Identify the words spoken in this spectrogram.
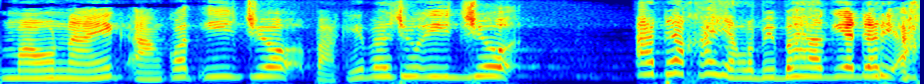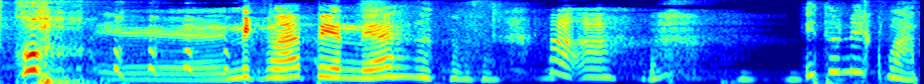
mau naik angkot hijau, pakai baju hijau. Adakah yang lebih bahagia dari aku? Iya, nikmatin ya. itu nikmat,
